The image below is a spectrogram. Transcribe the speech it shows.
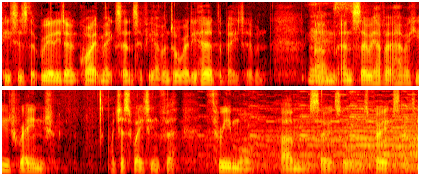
pieces that really don't quite make sense if you haven't already heard the Beethoven. Um, yes. Um, and so we have a, have a huge range. We're just waiting for, three more. Um, so it's all it's very exciting.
